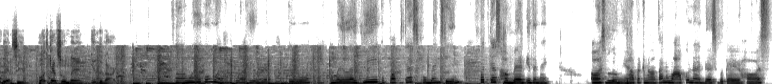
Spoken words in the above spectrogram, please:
Pom Bensin, podcast home band in the night. Assalamualaikum warahmatullahi wabarakatuh. Kembali lagi ke podcast Home Bensin, podcast Home Band in the Night. Oh, sebelumnya, perkenalkan nama aku Nada sebagai host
